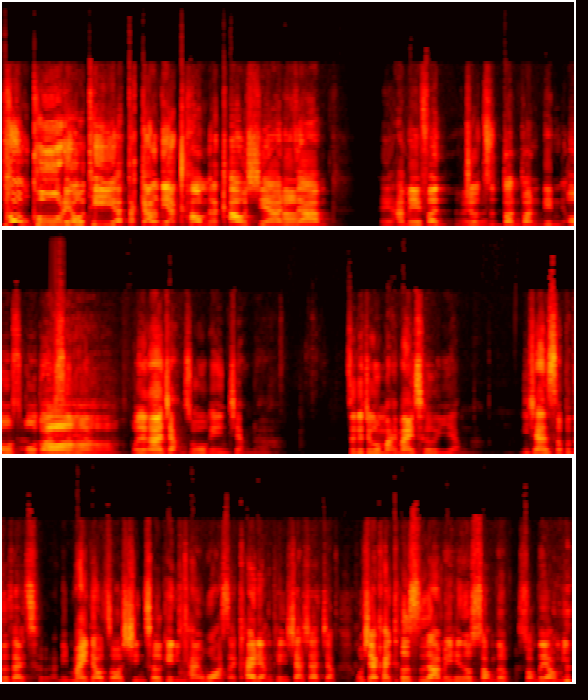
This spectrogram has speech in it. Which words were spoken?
痛哭流涕啊，他刚底下考我们的靠下，你知道？哎，还没分，就是断断连藕藕断丝连。我就跟他讲说，我跟你讲啦，这个就跟买卖车一样啊，你现在舍不得再车了，你卖掉之后新车给你开，哇塞，开两天下下叫。我现在开特斯拉，每天都爽的爽的要命。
